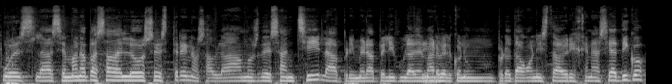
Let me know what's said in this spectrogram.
Pues la semana pasada en los estrenos hablábamos de Sanchi, la primera película de Marvel con un protagonista de origen asiático,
